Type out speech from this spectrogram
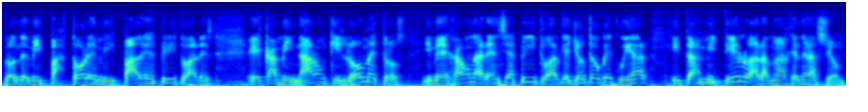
donde mis pastores, mis padres espirituales, eh, caminaron kilómetros y me dejaron una herencia espiritual que yo tengo que cuidar y transmitirlo a la nueva generación.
